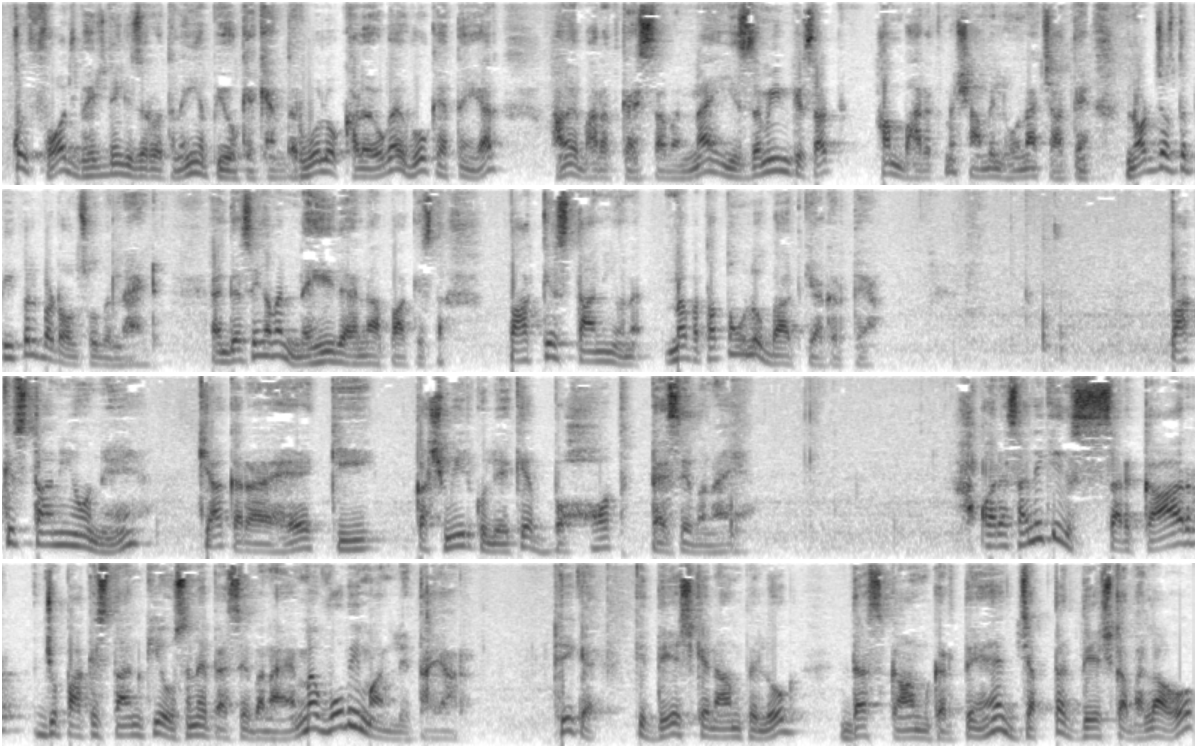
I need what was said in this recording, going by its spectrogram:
कोई फौज भेजने की ज़रूरत नहीं है पीओके के अंदर। वो लोग खड़े हो गए, वो कहते हैं, यार, हमें भारत का हिस्सा बनना है। ये ज़मीन के साथ हम भारत में शामिल होना चाहते हैं। Not just the people but also the land and देसिंग हमें नहीं रहना पाकिस्तान पाकिस्तानियों ने, मैं बताता हूँ, वो लोग बात क्या करते हैं। पाकिस्तानियों ने क्या करा है कि कश्मीर को लेकर बहुत पैसे बनाए और ऐसा नहीं कि सरकार जो पाकिस्तान की उसने पैसे बनाए मैं वो भी मान लेता, यार। ठीक है कि देश के नाम पे लोग दस काम करते हैं, जब तक देश का भला हो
